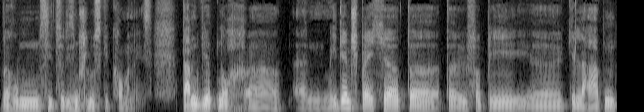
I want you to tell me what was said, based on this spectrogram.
warum sie zu diesem Schluss gekommen ist. Dann wird noch äh, ein Mediensprecher der, der ÖVP äh, geladen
